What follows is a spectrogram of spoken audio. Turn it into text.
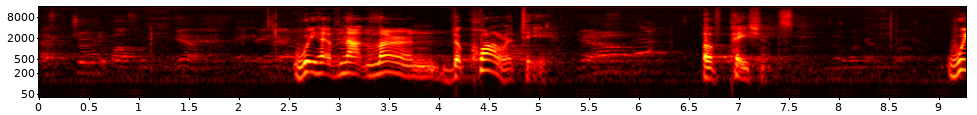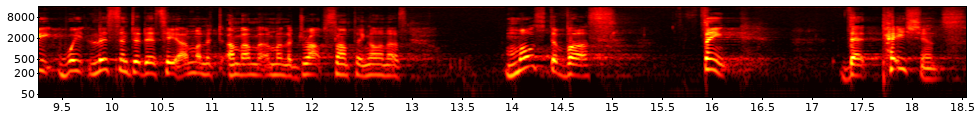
that's the truth, Apostle. Yeah. We have not learned the quality of patience. We, we listen to this here. I'm going to I'm, I'm, I'm gonna drop something on us. Most of us think that patience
